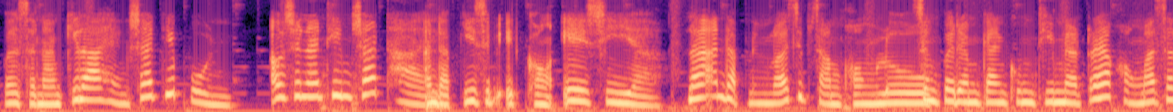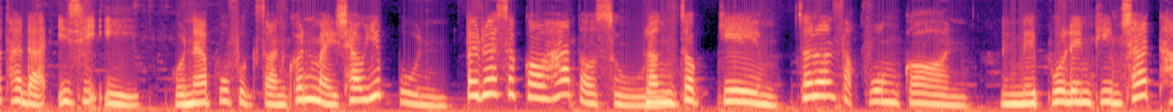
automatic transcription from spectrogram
เปิดสนามกีฬาแห่งชาติญี่ปุ่น เอาชนะทีมชาติไทย อันดับ 21 ของเอเชีย และอันดับ 113 ของโลก ซึ่งประเดิมการคุมทีมนัดแรกของมาซาทาดะอิชิอิหัวหน้าผู้ฝึกสอนคนใหม่ชาวญี่ปุ่น ไปด้วยสกอร์ 5 ต่อ 0 หลังจบเกม เจริญศักดิ์วงกรหนึ่งในผู้เล่นทีมชาติไท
